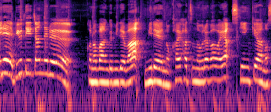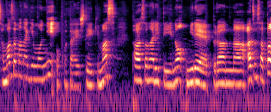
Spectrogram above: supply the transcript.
ミレイビューティーチャンネルこの番組ではミレイの開発の裏側やスキンケアの様々な疑問にお答えしていきます。パーソナリティのミレイプランナーあずさと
